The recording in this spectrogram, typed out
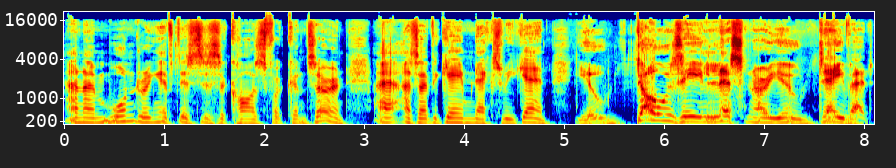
and I'm wondering if this is a cause for concern uh, as I have a game next weekend. You dozy listener, you David.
